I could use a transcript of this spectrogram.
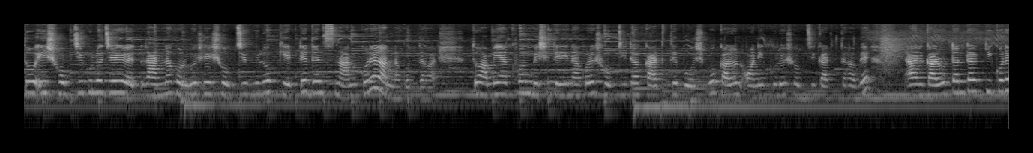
তো এই সবজিগুলো যে রান্না করব সেই সবজিগুলো কেটে দেন স্নান করে রান্না করতে হয়। তো আমি এখন বেশি দেরি না করে সবজিটা কাটতে বসবো কারণ অনেকগুলো সবজি কাটতে হবে। আর গাড়ুর ডালটা কী করে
